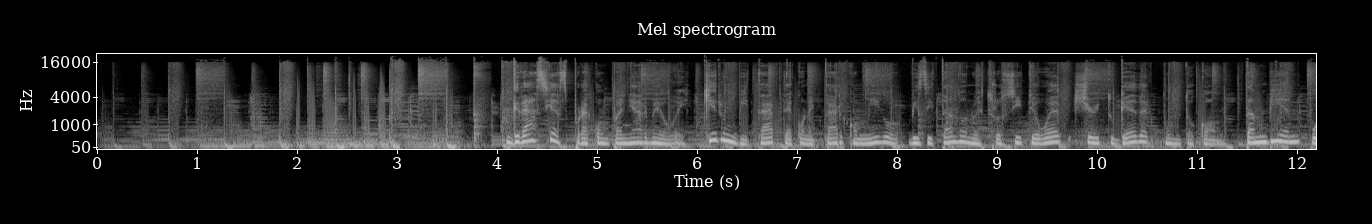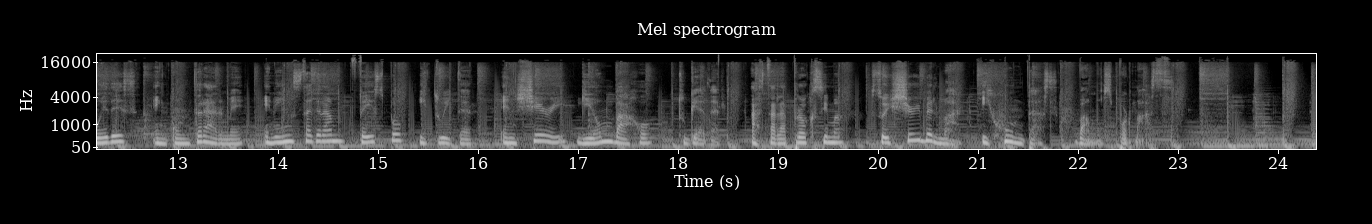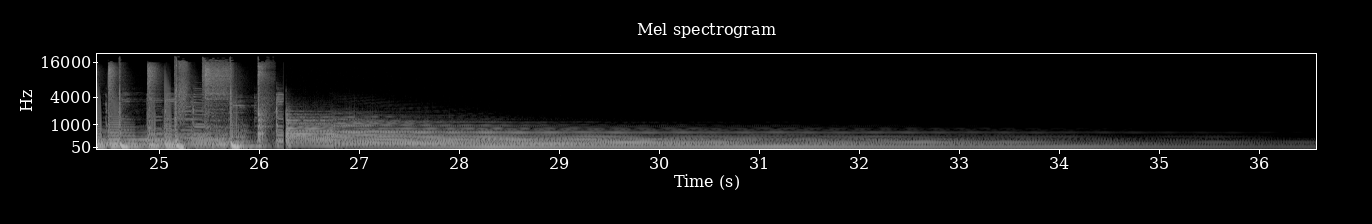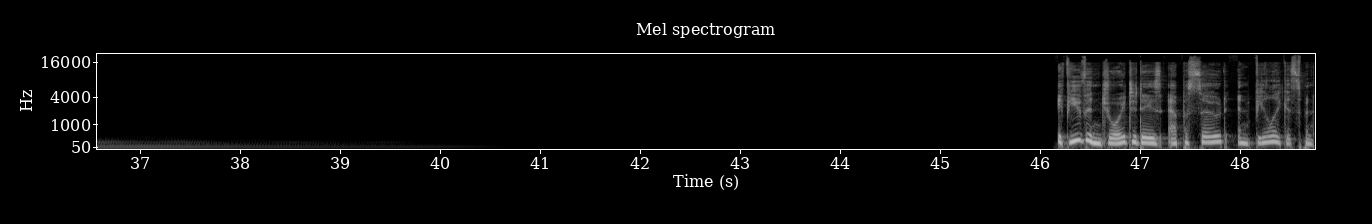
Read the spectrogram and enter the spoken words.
Gracias por acompañarme hoy. Quiero invitarte a conectar conmigo visitando nuestro sitio web sharetogether.com. También puedes encontrarme en Instagram, Facebook y Twitter en sherry-together. Hasta la próxima, soy Sherry Belmar y juntas vamos por más. If you've enjoyed today's episode and feel like it's been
